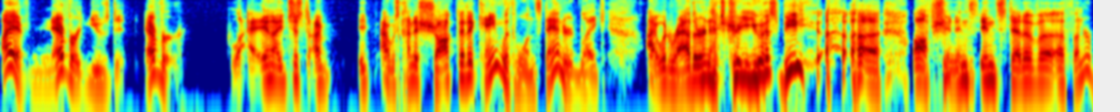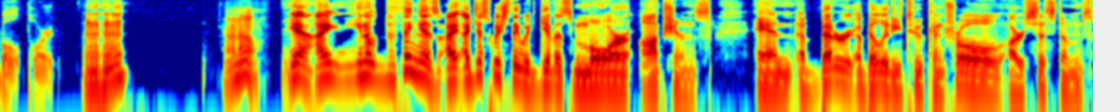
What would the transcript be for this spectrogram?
I have never used it ever, and I just I it, I was kind of shocked that it came with one standard. Like I would rather an extra USB uh, option in, instead of a, a Thunderbolt port. Mhm. I don't know. Yeah, I you know the thing is, I, I just wish they would give us more options and a better ability to control our systems,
